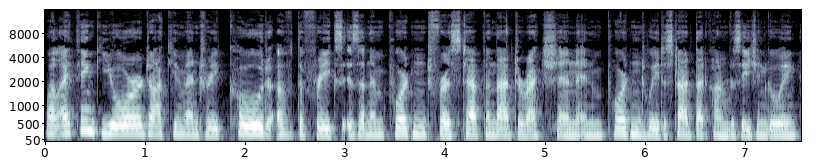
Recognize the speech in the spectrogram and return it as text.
Well, I think your documentary, Code of the Freaks, is an important first step in that direction, an important way to start that conversation going.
